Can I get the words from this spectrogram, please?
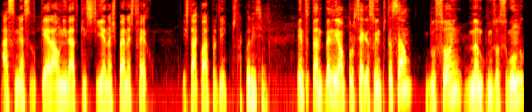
à semelhança do que era a unidade que existia nas pernas de ferro. Isto está claro para ti. Está claríssimo. Entretanto, Daniel prossegue a sua interpretação do sonho de Nabucodonosor II,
